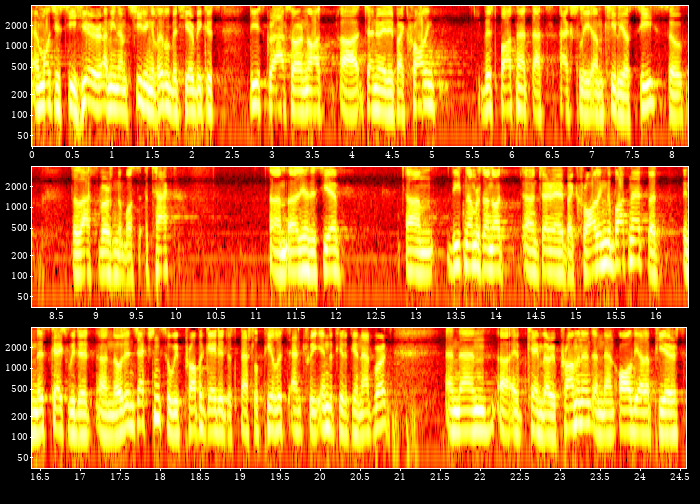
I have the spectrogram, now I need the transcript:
And what you see here, I mean, I'm cheating a little bit here because these graphs are not uh, generated by crawling this botnet. That's actually um, Kelihos C. So the last version that was attacked um, earlier this year. Um, these numbers are not uh, generated by crawling the botnet, but in this case we did a node injection. So we propagated a special peer list entry in the peer-to-peer -peer network, and then uh, it became very prominent, and then all the other peers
